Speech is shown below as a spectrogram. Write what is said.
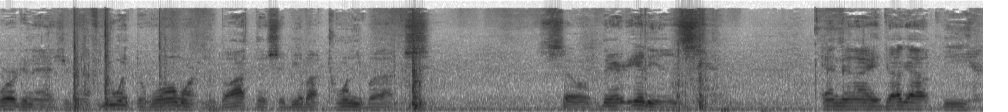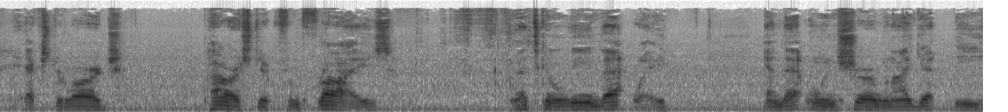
organizer. Now, if you went to Walmart and bought this, it'd be about 20 bucks. So there it is. And then I dug out the extra large power strip from Fry's. That's going to lean that way. And that will ensure when I get the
